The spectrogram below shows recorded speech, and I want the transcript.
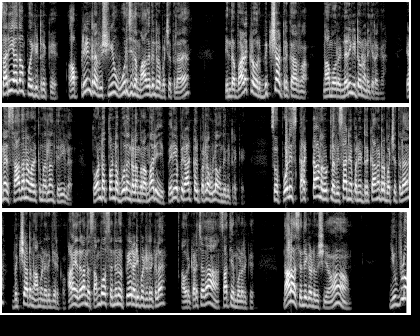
சரியாக தான் போய்கிட்டு இருக்கு அப்படின்ற விஷயம் ஊர்ஜிதம் ஆகுதுன்ற பட்சத்தில் இந்த வழக்கில் ஒரு பிக் ஷாட் இருக்காருன்னா நாம் ஒரு நெருங்கிட்டோம்னு நினைக்கிறேங்க. ஏன்னா சாதாரண வழக்கு மாதிரிலாம் தெரியல. தோண்ட தோண்ட பூதம் கிளம்புற மாதிரி பெரிய பெரிய ஆட்கள் பேரில் உள்ளே வந்துகிட்டு இருக்கு. ஸோ போலீஸ் கரெக்டான ரூட்டில் விசாரணை பண்ணிட்டு இருக்காங்கன்ற பட்சத்தில் பிக்ஷாட்டை நாம நெருங்கியிருக்கோம். ஆனால் இதெல்லாம் அந்த சம்பவ செந்தில் ஒரு பேர் அடிபட்டு இருக்குல்ல அவர் கிடைச்சாதான் சாத்தியம் போல இருக்கு. நாலாவது சிந்திக்க வேண்டிய விஷயம் இவ்வளோ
